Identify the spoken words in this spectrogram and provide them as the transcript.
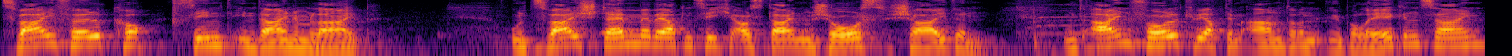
zwei Völker sind in deinem Leib und zwei Stämme werden sich aus deinem Schoß scheiden und ein Volk wird dem anderen überlegen sein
